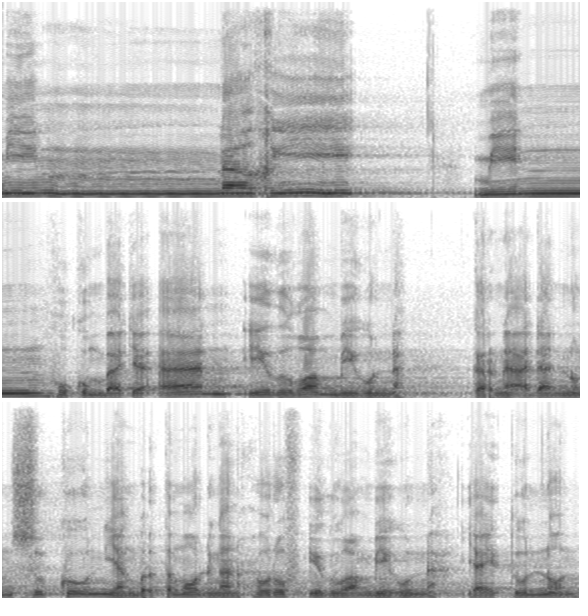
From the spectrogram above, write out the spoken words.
min nakhi min hukum bacaan idgham bi gunnah karena ada nun sukun yang bertemu dengan huruf idgham bi gunnah yaitu nun.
